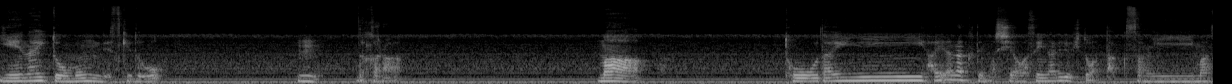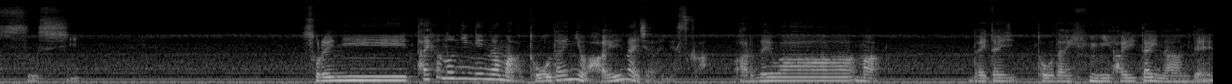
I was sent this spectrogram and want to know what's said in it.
言えないと思うんですけどうん。だからまあ東大に入らなくても幸せになれる人はたくさんいますしそれに大半の人間がまあ東大には入れないじゃないですか。あれはまあ大体東大に入りたいなみたいな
